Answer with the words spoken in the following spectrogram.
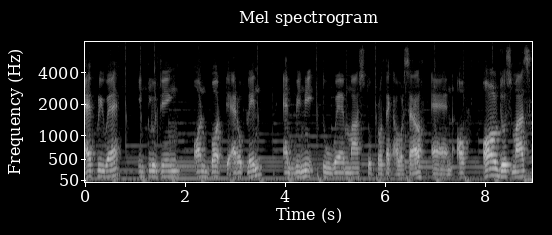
everywhere, including on board the aeroplane and we need to wear masks to protect ourselves and of all those masks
